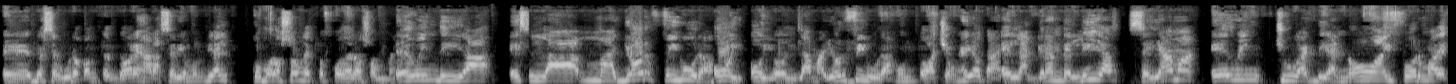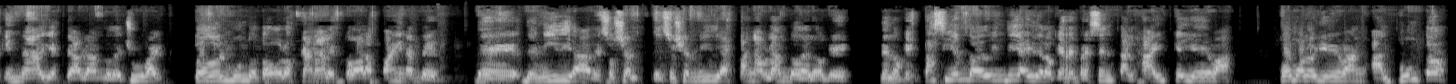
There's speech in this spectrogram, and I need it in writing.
eh, de seguro contendores a la Serie Mundial, como lo son estos poderosos hombres. Edwin Díaz es la mayor figura, hoy, hoy, hoy, la mayor figura junto a Chonhei en las grandes ligas, se llama Edwin Chugar Díaz. No hay forma de que nadie esté hablando de Chugar. Todo el mundo, todos los canales, todas las páginas de, de, de media, de social, de social media están hablando de lo que de lo que está haciendo Edwin Díaz y de lo que representa el hype que lleva, cómo lo llevan, al punto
